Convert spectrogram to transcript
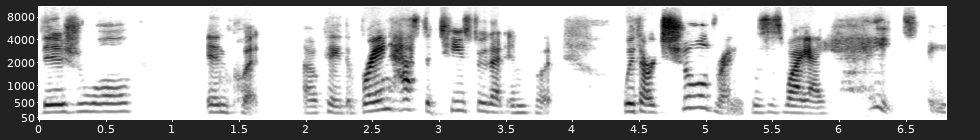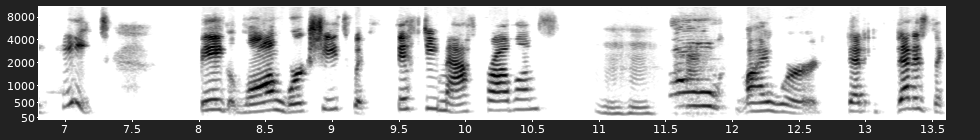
visual input Okay, the brain has to tease through that input. With our children, this is why I hate, I hate big long worksheets with 50 math problems. Mm-hmm. Oh my word. That that is the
